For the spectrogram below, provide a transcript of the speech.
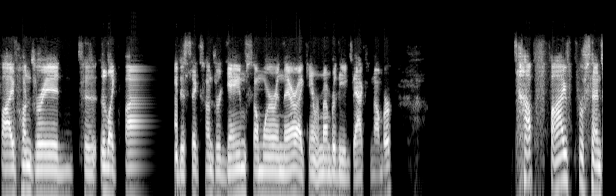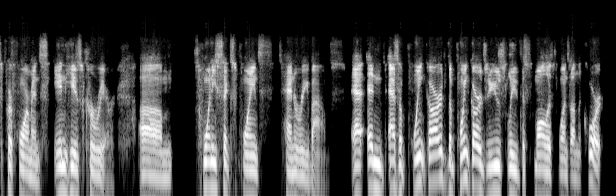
500 to like five to 600 games, somewhere in there. I can't remember the exact number. Top 5% performance in his career. Um, 26 points, 10 rebounds. And as a point guard, the point guards are usually the smallest ones on the court.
